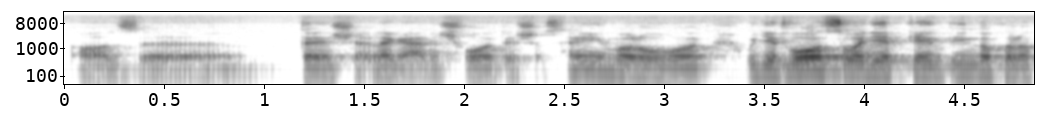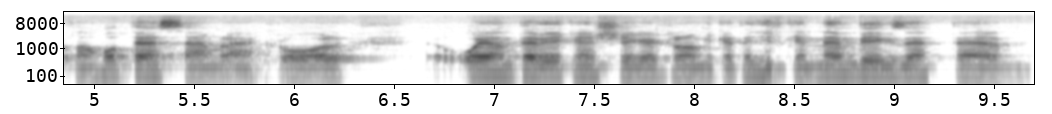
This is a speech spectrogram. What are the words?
az teljesen legális volt, és az helyén való volt. Ugye itt volt szó egyébként indokolatlan hotelszámlákról, olyan tevékenységekről, amiket egyébként nem végzett el,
